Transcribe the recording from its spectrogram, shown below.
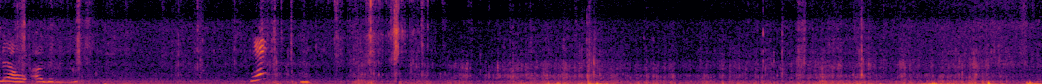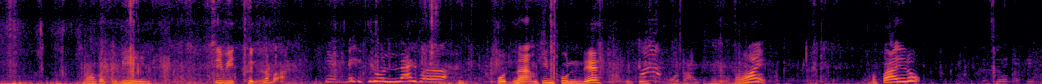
เร็วอะไร วะน้องก็สิมีชีวิตขึ้นแล้วบ่เด็กได้ชุนไล่เบอร์หดน้ำกินฝุ่นเด้กินฝุ่นโอ้น้ำก็มีผมโอ้ยเอาไปลูกเชื่ออาทิตย์ห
